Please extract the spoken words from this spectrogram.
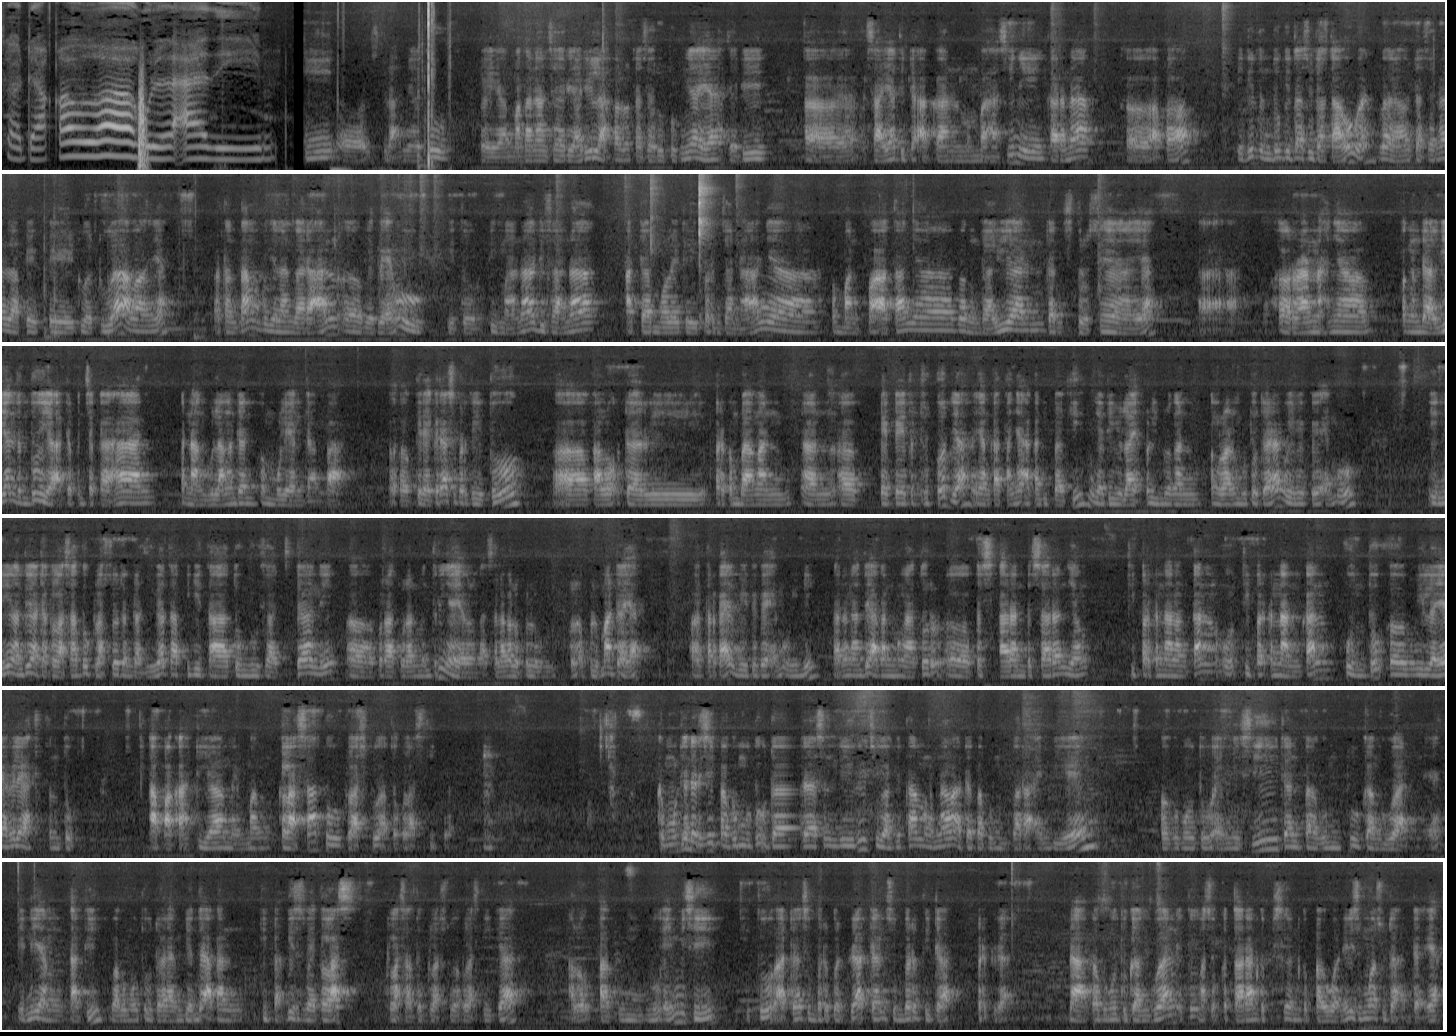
Sadaqallahul azim. Uh, istilahnya itu uh, ya makanan sehari-hari lah kalau dasar hukumnya ya. Jadi uh, saya tidak akan membahas ini karena uh, apa? Ini tentu kita sudah tahu kan bahwa dasarnya adalah PP 22 awalnya tentang penyelenggaraan uh, BPMU gitu. Di mana di sana ada mulai dari perencanaannya, pemanfaatannya, pengendalian dan seterusnya ya. Uh, ranahnya pengendalian tentu ya ada pencegahan, penanggulangan dan pemulihan dampak. Uh, kira-kira seperti itu. Uh, kalau dari perkembangan uh, PP tersebut ya, yang katanya akan dibagi menjadi wilayah pelindungan pengelolaan mutu udara WPPMU, ini nanti ada kelas 1, kelas 2 dan kelas 3 tapi kita tunggu saja nih uh, peraturan menterinya ya kalau nggak salah kalau belum kalau belum ada ya terkait WPPMU ini karena nanti akan mengatur besaran-besaran uh, yang diperkenankan diperkenankan untuk wilayah-wilayah tertentu apakah dia memang kelas 1, kelas 2 atau kelas 3 Kemudian dari si baku mutu udara sendiri juga kita mengenal ada baku mutu udara ambient, baku mutu emisi dan baku mutu gangguan. Ya. Ini yang tadi baku mutu udara ambient itu akan dibagi sesuai kelas, kelas 1, kelas 2, kelas 3. Kalau baku mutu emisi itu ada sumber bergerak dan sumber tidak bergerak. Nah, mutu gangguan itu masuk getaran, kebisikan, kebauan. Ini semua sudah ada ya.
